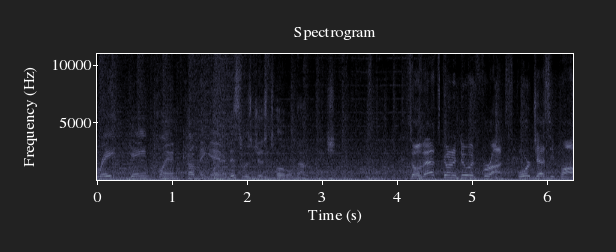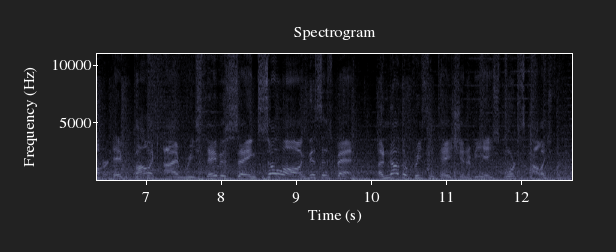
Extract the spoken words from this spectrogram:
great game plan coming in, and this was just total domination. So that's going to do it for us. For Jesse Palmer, David Pollack, I'm Rece Davis saying so long. This has been another presentation of EA Sports College Football.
